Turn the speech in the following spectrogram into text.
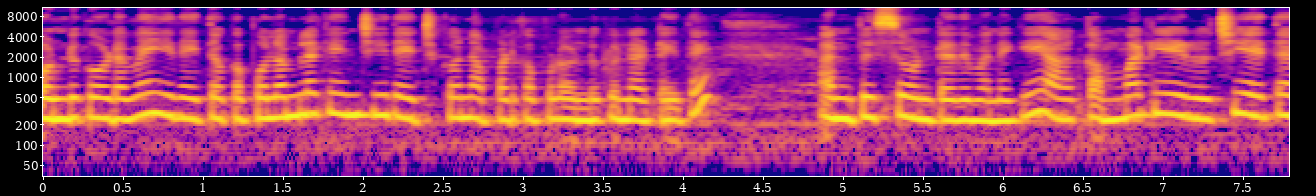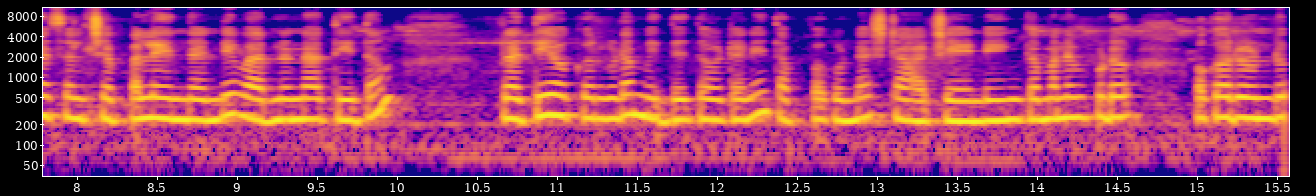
వండుకోవడమే. ఇదైతే ఒక పొలంలోకించి తెచ్చుకొని అప్పటికప్పుడు వండుకున్నట్టయితే అనిపిస్తూ ఉంటుంది మనకి. ఆ కమ్మటి రుచి అయితే అసలు చెప్పలేందండి. వర్ణనాతీతం. ప్రతి ఒక్కరు కూడా మిద్దె తోటని తప్పకుండా స్టార్ట్ చేయండి. ఇంకా మనం ఇప్పుడు ఒక రెండు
